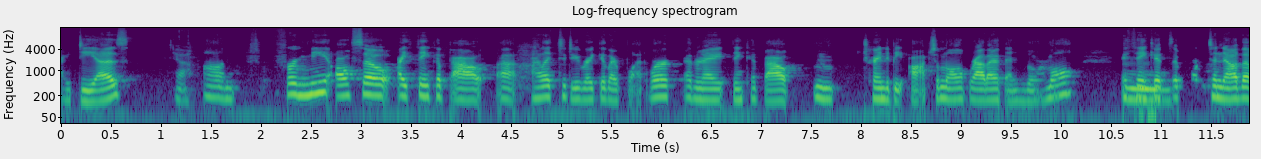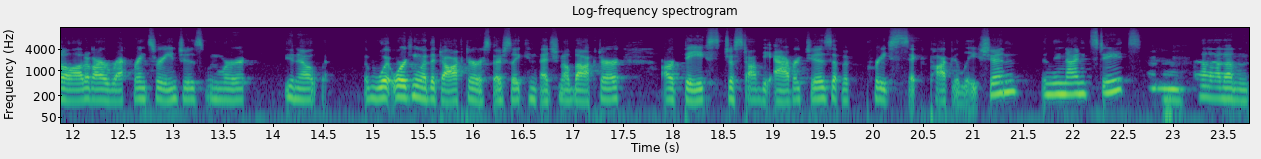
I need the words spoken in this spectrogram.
ideas. Yeah. Um, for me, also, I think about uh, I like to do regular blood work, and I think about mm, trying to be optimal rather than normal. I think it's mm. important to know that a lot of our reference ranges when we're, you know, working with a doctor, especially a conventional doctor, are based just on the averages of a pretty sick population in the United States. Mm-hmm. Um,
